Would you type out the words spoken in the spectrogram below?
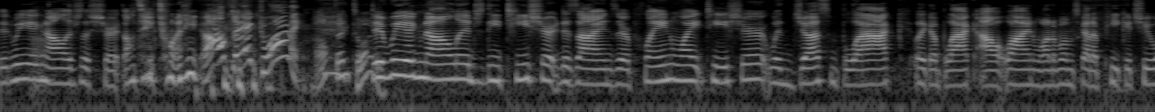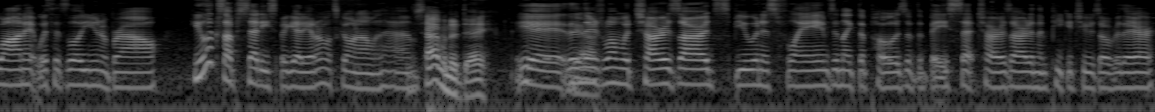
Did we acknowledge the shirt? I'll take twenty. I'll take twenty. I'll take twenty. Did we acknowledge the t-shirt designs? They're plain white t-shirt with just black, like a black outline. One of them's got a Pikachu on it with his little unibrow. He looks upsetty spaghetti. I don't know what's going on with him. He's having a day. Yeah, then Yeah. there's one with Charizard spewing his flames and like the pose of the base set Charizard, and then Pikachu's over there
